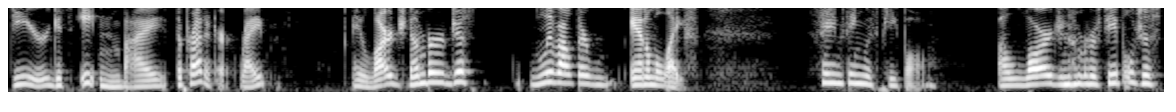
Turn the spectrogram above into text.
deer gets eaten by the predator, right? A large number just live out their animal life. Same thing with people. A large number of people just,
